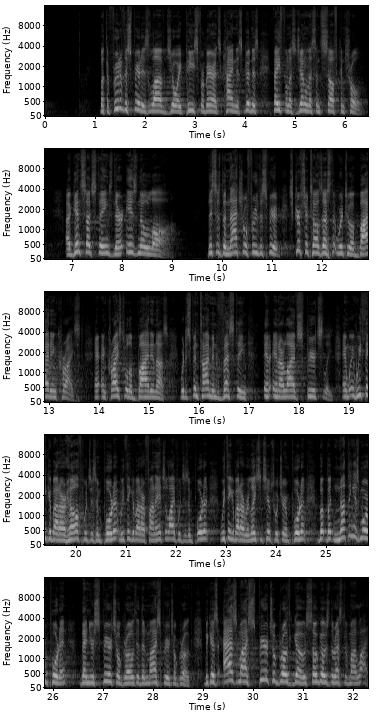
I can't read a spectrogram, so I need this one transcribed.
But the fruit of the Spirit is love, joy, peace, forbearance, kindness, goodness, faithfulness, gentleness, and self control. Against such things there is no law. This is the natural fruit of the Spirit. Scripture tells us that we're to abide in Christ and Christ will abide in us. We're to spend time investing in, in, our lives spiritually. And we, we think about our health, which is important. We think about our financial life, which is important. We think about our relationships, which are important. But, but nothing is more important than your spiritual growth and than my spiritual growth. Because as my spiritual growth goes, so goes the rest of my life.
